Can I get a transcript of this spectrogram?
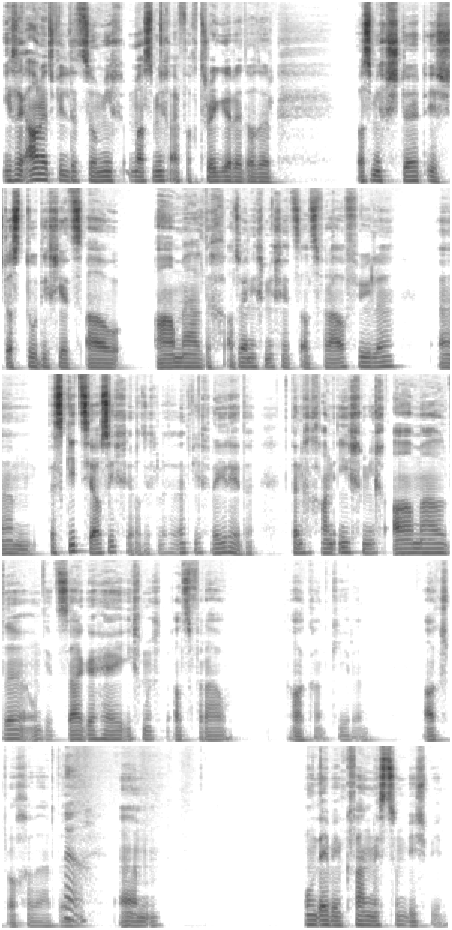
Ich sage auch nicht viel dazu. Mich, was mich einfach triggert oder was mich stört, ist, dass du dich jetzt auch anmelden, also wenn ich mich jetzt als Frau fühle, ähm, das gibt es ja sicher, also ich weiß nicht, wie ich rede, dann kann ich mich anmelden und jetzt sagen, hey, ich möchte als Frau Hakan Kiran angesprochen werden. Ja. Ähm, und eben im Gefängnis zum Beispiel.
